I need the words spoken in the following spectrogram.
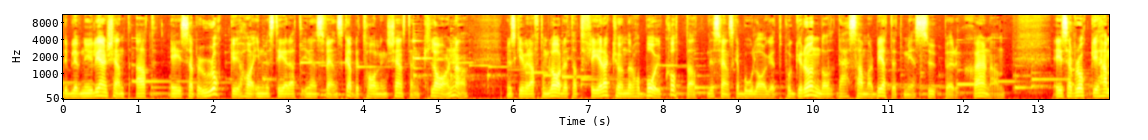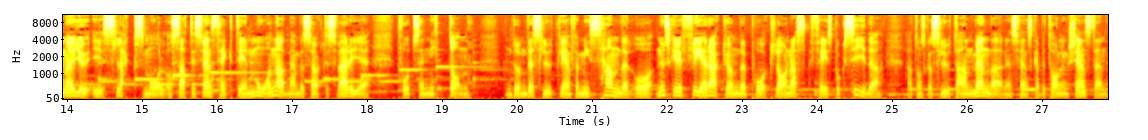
Det blev nyligen känt att ASAP Rocky har investerat i den svenska betalningstjänsten Klarna. Nu skriver Aftonbladet att flera kunder har bojkottat det svenska bolaget på grund av det här samarbetet med superstjärnan. ASAP Rocky hamnade ju i slagsmål och satt i svenskt häkte i en månad när han besökte Sverige 2019. Dömdes slutligen för misshandel och nu skriver flera kunder på Klarnas Facebook-sida att de ska sluta använda den svenska betalningstjänsten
